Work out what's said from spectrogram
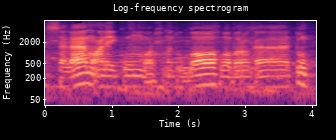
Assalamualaikum warahmatullahi wabarakatuh.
